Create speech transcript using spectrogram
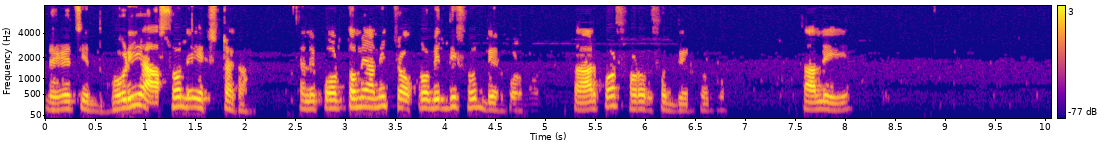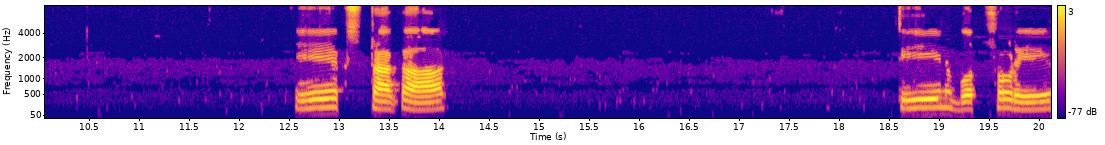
দেখেছি, ধরি আসল এক্স টাকা। তাহলে প্রথমে আমি চক্রবৃদ্ধি সুদ বের করব, তারপর সরল সুদ বের করব। তাহলে এক্স টাকার তিন বছরের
